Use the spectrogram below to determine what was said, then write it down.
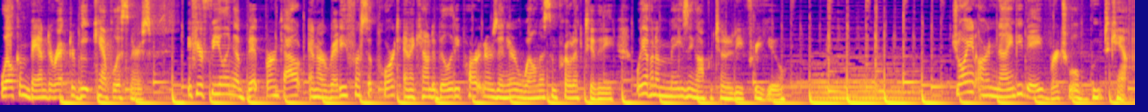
Welcome, Band Director Bootcamp listeners. If you're feeling a bit burnt out and are ready for support and accountability partners in your wellness and productivity, we have an amazing opportunity for you. Join our 90 day virtual boot camp,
